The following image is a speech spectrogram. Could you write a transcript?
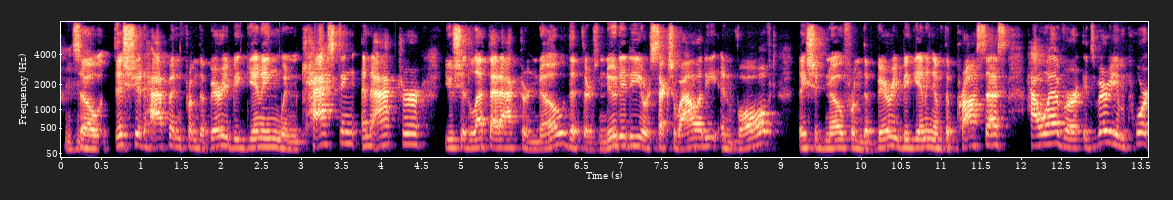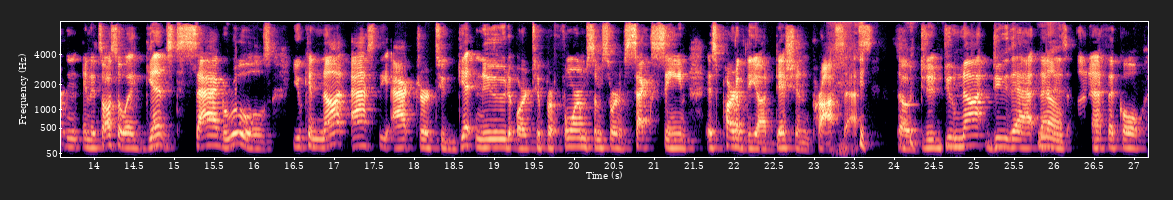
Mm-hmm. So this should happen from the very beginning when casting an actor. You should let that actor know that there's nudity or sexuality involved. They should know from the very beginning of the process. However, it's very important and it's also against SAG rules. You cannot ask the actor to get nude or to perform some sort of sex scene as part of the audition process. So do, do not do that. That no. is unethical,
